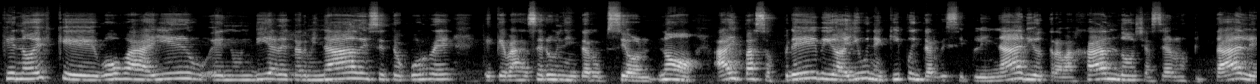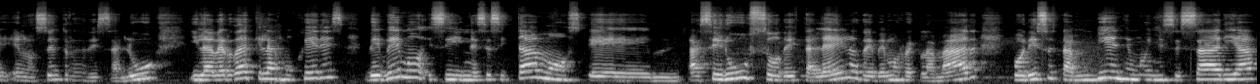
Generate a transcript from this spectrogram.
que no es que vos vas a ir en un día determinado y se te ocurre eh, que vas a hacer una interrupción. No, hay pasos previos, hay un equipo interdisciplinario trabajando, ya sea en hospitales, en los centros de salud, y la verdad que las mujeres debemos, si necesitamos eh, hacer uso de esta ley, los debemos reclamar, por eso también es muy necesaria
